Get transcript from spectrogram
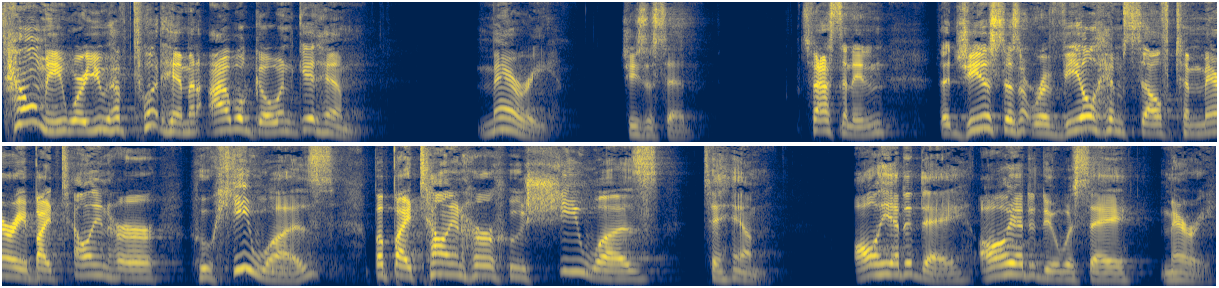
tell me where you have put him, and I will go and get him. Mary, Jesus said. It's fascinating that Jesus doesn't reveal himself to Mary by telling her who he was, but by telling her who she was to him. All he had to do, all he had to do was say, Mary.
